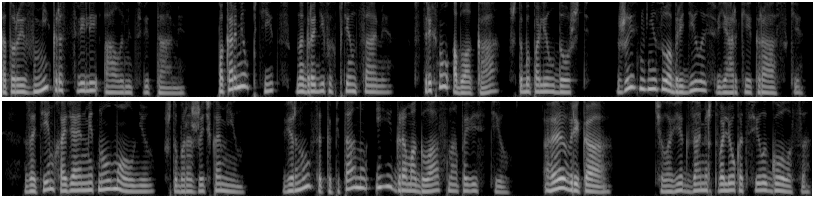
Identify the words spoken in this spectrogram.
которые вмиг расцвели алыми цветами. Покормил птиц, наградив их птенцами, встряхнул облака, чтобы полил дождь. Жизнь внизу обрядилась в яркие краски. Затем хозяин метнул молнию, чтобы разжечь камин. Вернулся к капитану и громогласно оповестил. «Эврика!» Человек замертво лег от силы голоса.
